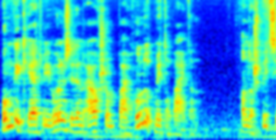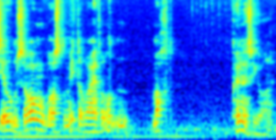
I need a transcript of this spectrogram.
umgekehrt, wie wollen Sie denn auch schon bei 100 Mitarbeitern an der Spitze oben sagen, was der Mitarbeiter unten macht? Können Sie gar nicht.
